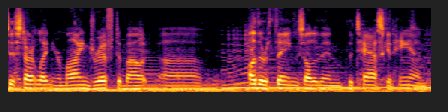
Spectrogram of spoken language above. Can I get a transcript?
to start letting your mind drift about uh, other things other than the task at hand.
